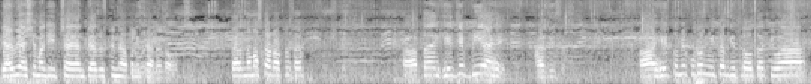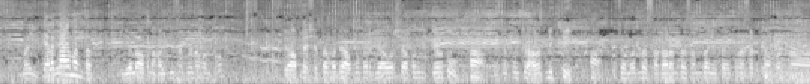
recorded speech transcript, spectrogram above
द्यावी अशी माझी इच्छा आहे आणि त्या दृष्टीने आपण इथे आलेलो आहोत. तर नमस्कार डॉक्टर साहेब. आता हे जे बी आहे हळदीचं हे तुम्ही कुठून विकत घेतलं होतं किंवा याला काय म्हणतात? याला आपण हळदीचं बेणं म्हणतो. हे आपल्या शेतामध्ये अगोदर ज्या वर्षी आपण पेरतो हा. त्याच्यातून जी हळद निघते हा. त्याच्यामधलं साधारणतः समजा एका एकरासाठी आपण अं,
